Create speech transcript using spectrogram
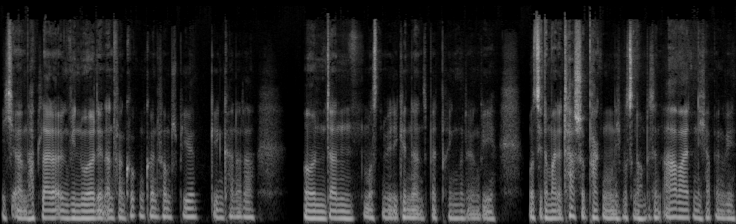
Ich ähm, habe leider irgendwie nur den Anfang gucken können vom Spiel gegen Kanada. Und dann mussten wir die Kinder ins Bett bringen und irgendwie musste ich noch meine Tasche packen und ich musste noch ein bisschen arbeiten. Ich habe irgendwie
